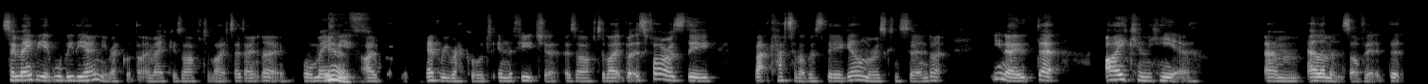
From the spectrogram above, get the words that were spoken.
so maybe it will be the only record that i make as afterlight i don't know. Or maybe yes. i every record in the future as afterlight. But as far as the back catalogue as thea gilmore is concerned I, you know that i can hear um, elements of it that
